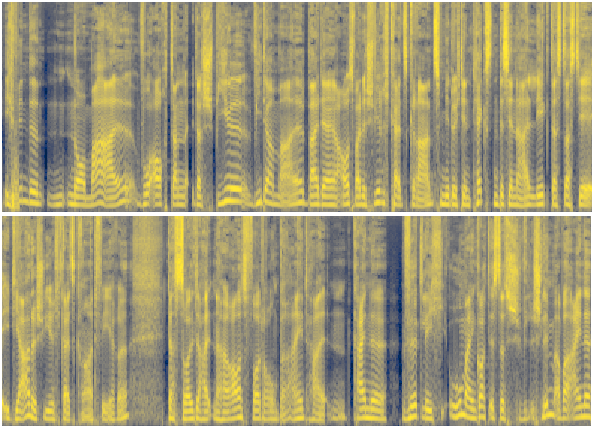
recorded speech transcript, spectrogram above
Ich finde normal, wo auch dann das Spiel wieder mal bei der Auswahl des Schwierigkeitsgrads mir durch den Text ein bisschen nahelegt, dass das der ideale Schwierigkeitsgrad wäre. Das sollte halt eine Herausforderung bereithalten. Keine wirklich, oh mein Gott, ist das schlimm, aber eine,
